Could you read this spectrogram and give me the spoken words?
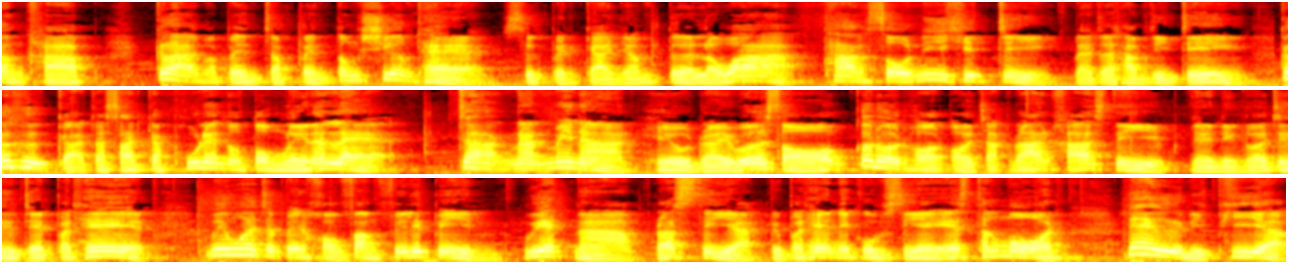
บังคับ กลายมาเป็นจำเป็นต้องเชื่อมแทน ซึ่งเป็นการย้ำเตือนแล้วว่าทางโซนี่คิดจริง และจะทำจริง ๆ ก็คือกะจะซัดกับผู้เล่นตรงๆเลยนั่นแหละ จากนั้นไม่นาน Hell Driver 2 ก็โดนถอดออกจากร้านค้าสตีฟใน 177 ประเทศ ไม่ว่าจะเป็นของฝั่งฟิลิปปินส์เวียดนาม รัสเซีย หรือประเทศในกลุ่ม CIS ทั้งหมด และอื่นอีกเพียบ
